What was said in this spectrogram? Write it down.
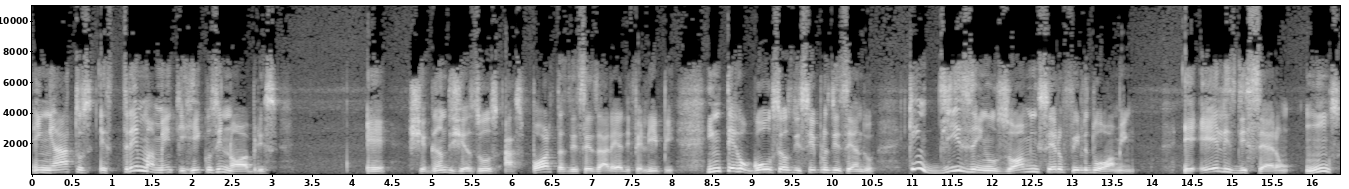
em atos extremamente ricos e nobres. E, chegando Jesus às portas de Cesareia de Felipe, interrogou os seus discípulos, dizendo: Quem dizem os homens ser o filho do homem? E eles disseram: uns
